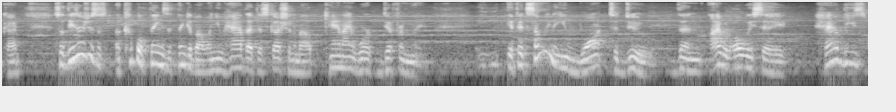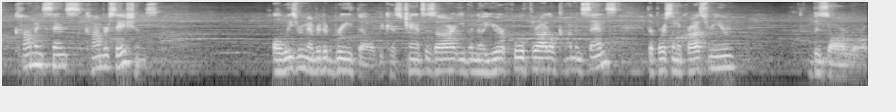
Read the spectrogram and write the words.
Okay, so these are just a couple things to think about when you have that discussion about can I work differently. If it's something that you want to do, then I would always say have these common sense conversations. Always remember to breathe though, because chances are, even though you're full throttle common sense, the person across from you, bizarre world.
